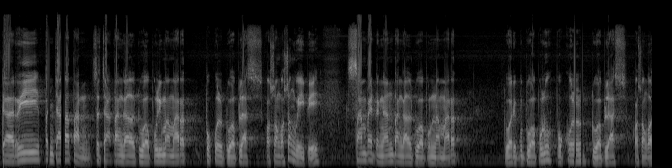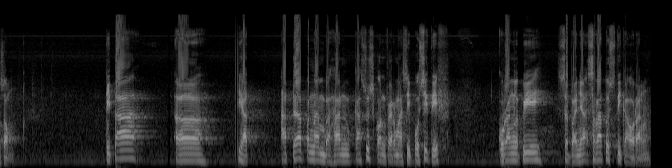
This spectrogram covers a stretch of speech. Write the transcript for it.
dari pencatatan sejak tanggal 25 Maret pukul 12.00 WIB sampai dengan tanggal 26 Maret 2020 pukul 12.00. Kita eh, lihat ada penambahan kasus konfirmasi positif kurang lebih sebanyak 103 orang,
